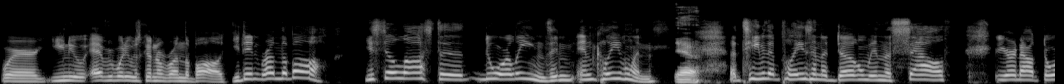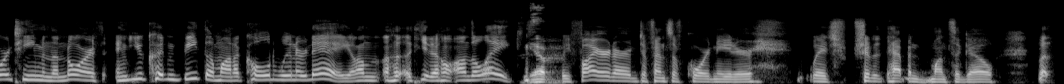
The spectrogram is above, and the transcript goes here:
where you knew everybody was going to run the ball. You didn't run the ball you still lost to New Orleans in, in Cleveland. Yeah. A team that plays in a dome in the South. You're an outdoor team in the North, and you couldn't beat them on a cold winter day on, uh, you know, on the lake. Yep. We fired our defensive coordinator, which should have happened months ago. But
